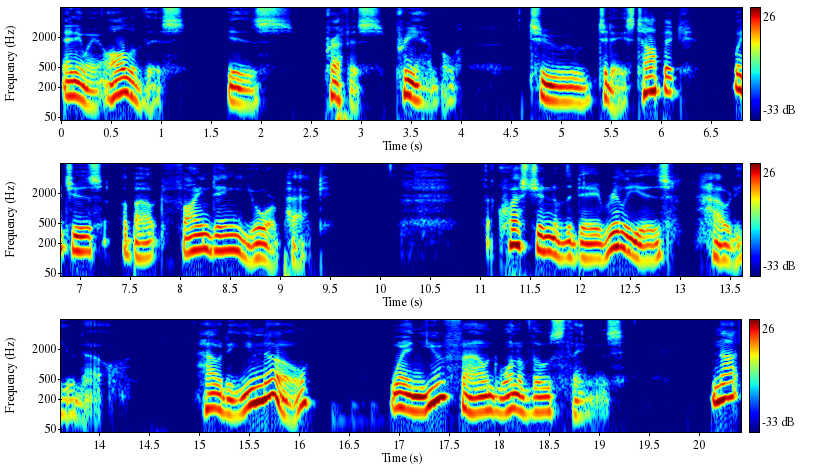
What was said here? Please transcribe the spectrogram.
Anyway, all of this is preface, preamble to today's topic, which is about finding your pack. The question of the day really is how do you know? How do you know when you've found one of those things? Not,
